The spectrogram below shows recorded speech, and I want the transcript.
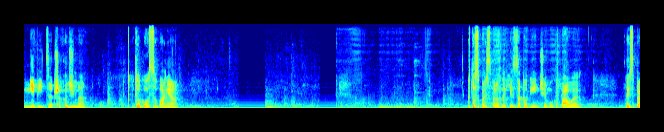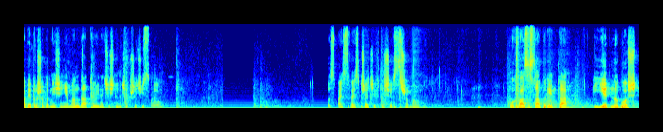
Nie widzę. Przechodzimy do głosowania. Kto z państwa radnych jest za podjęciem uchwały w tej sprawie? Proszę o podniesienie mandatu i naciśnięcie przycisku. Kto z państwa jest przeciw? Kto się wstrzymał? Uchwała została podjęta jednogłośnie.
